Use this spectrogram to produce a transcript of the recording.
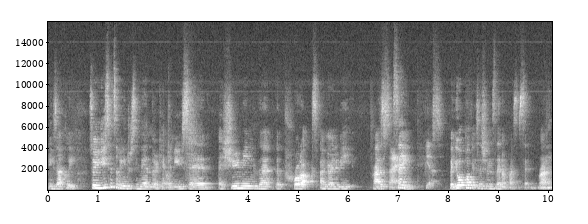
Exactly. So you said something interesting then though, Caitlin. You said assuming that the products are going to be priced The same. same. yes But your pocket sessions they're not priced the same, right?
